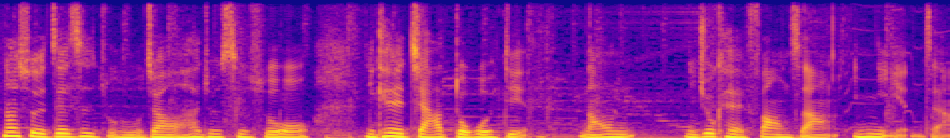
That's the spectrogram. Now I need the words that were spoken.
那所以这次主厨教他就是说，你可以加多一点，然后你就可以放上一年，这样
